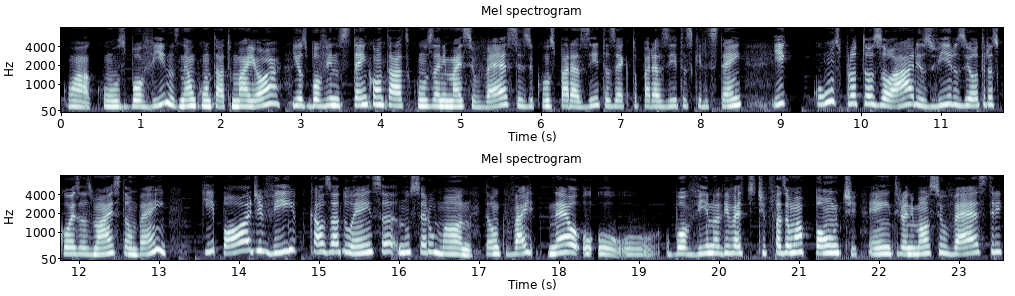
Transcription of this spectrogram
com, a, com os bovinos, né, né, um contato maior e os bovinos têm contato com os animais silvestres e com os parasitas, ectoparasitas que eles têm e com os protozoários, vírus e outras coisas mais também, que pode vir causar doença no ser humano. Então, que vai, né, o, o, o, bovino ali vai tipo fazer uma ponte entre o animal silvestre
